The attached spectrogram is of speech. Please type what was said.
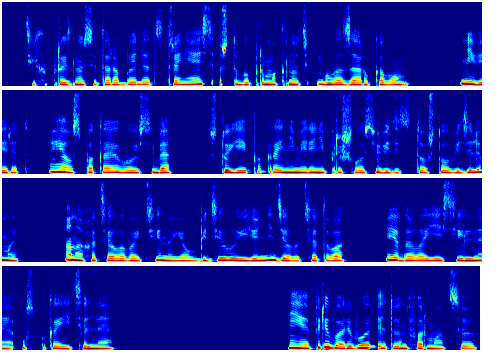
— тихо произносит Арабелля, отстраняясь, чтобы промокнуть глаза рукавом. «Не верит. Я успокаиваю себя, что ей, по крайней мере, не пришлось увидеть то, что увидели мы. Она хотела войти, но я убедила ее не делать этого. Я дала ей сильное, успокоительное. Я перевариваю эту информацию.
